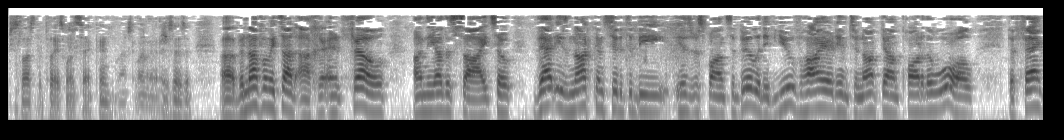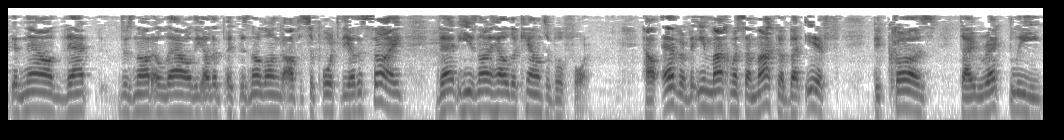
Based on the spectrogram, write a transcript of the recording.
just lost the place. One second. Uh, V'nafa mitzad acher, and it fell on the other side. So that is not considered to be his responsibility. If you've hired him to knock down part of the wall, the fact that now that does not allow the other, it does no longer offer support to the other side, that he is not held accountable for. However, but if, because directly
